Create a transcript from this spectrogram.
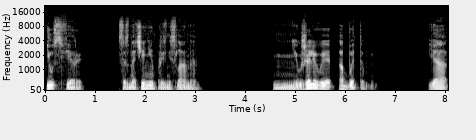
и у сферы со значением произнесла она. Неужели вы об этом? Я,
